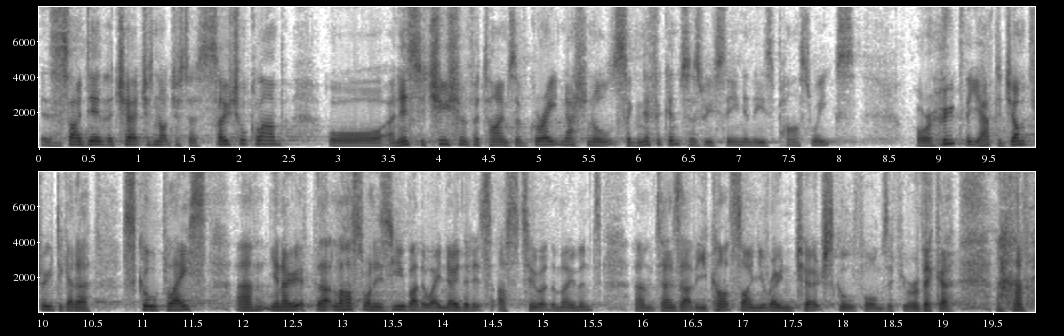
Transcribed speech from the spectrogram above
It's this idea that the church is not just a social club or an institution for times of great national significance, as we've seen in these past weeks, or a hoop that you have to jump through to get a school place. Um, you know, if that last one is you, by the way, know that it's us too at the moment. Um, turns out that you can't sign your own church school forms if you're a vicar.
